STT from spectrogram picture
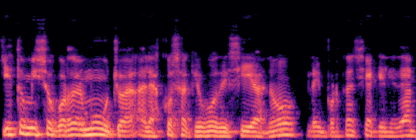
y esto me hizo acordar mucho a, a, las cosas que vos decías, ¿no? La importancia que le dan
